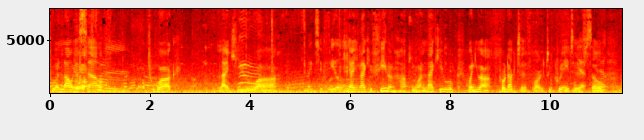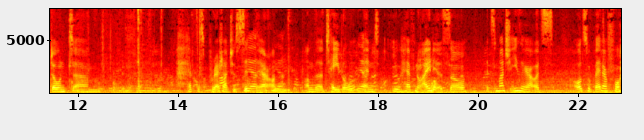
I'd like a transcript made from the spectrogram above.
to allow yourself Mm. to work like you. Uh, Like you feel. yeah, you- like you feel and how, when- like you when you are productive or creative. Yeah, So yeah. don't um, have this pressure to sit Yeah, there on on the table and you have no ideas. So it's much easier. It's also better for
